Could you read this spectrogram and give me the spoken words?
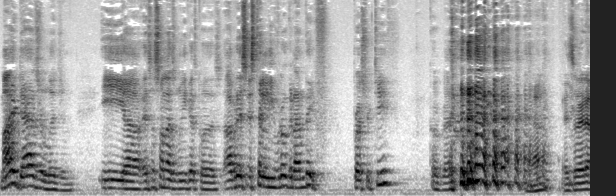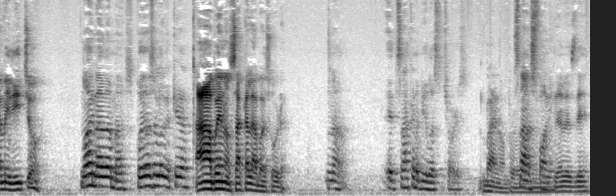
my dad's religion. Y uh, esas son las únicas cosas. Abres este libro grande y brush your teeth. Ya, Eso era mi dicho. no hay nada más. Pueden hacer lo que quieran. Ah, bueno, saca la basura. No. It's not going to be a list of chores. Bueno, pero Sounds funny. debes de...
